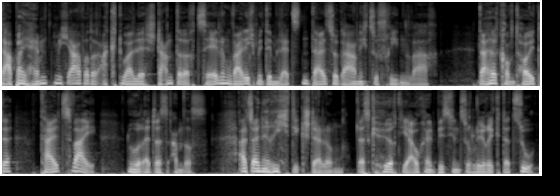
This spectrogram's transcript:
Dabei hemmt mich aber der aktuelle Stand der Erzählung, weil ich mit dem letzten Teil so gar nicht zufrieden war. Daher kommt heute Teil 2, nur etwas anders. Also eine Richtigstellung, das gehört ja auch ein bisschen zur Lyrik dazu,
